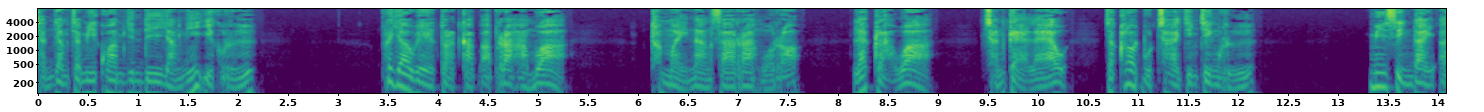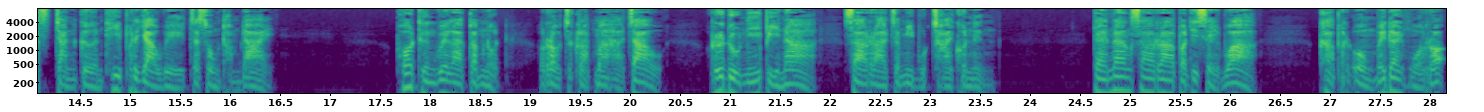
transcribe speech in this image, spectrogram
ฉันยังจะมีความยินดีอย่างนี้อีกหรือ พระยาเวตรัสกับอับราฮัมว่าทำไมนางซาราหัวเราะ และกล่าวว่า ฉันแก่แล้วจะคลอดบุตรชายจริง ๆ หรือ มีสิ่งใดอัศจรรย์เกินที่พระยาเวจะทรงทำได้พอถึงเวลากำหนดเราจะกลับมาหาเจ้า ฤดูนี้ปีหน้า ซาราจะมีบุตรชายคนหนึ่ง แต่นางซาราปฏิเสธว่า ข้าพระองค์ไม่ได้หัวเราะ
